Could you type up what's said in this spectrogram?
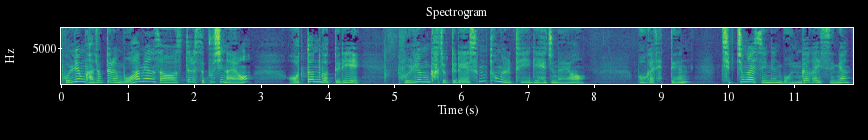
볼륨 가족들은 뭐 하면서 스트레스 푸시나요? 어떤 것들이 볼륨 가족들의 숨통을 트이게 해주나요? 뭐가 됐든 집중할 수 있는 뭔가가 있으면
